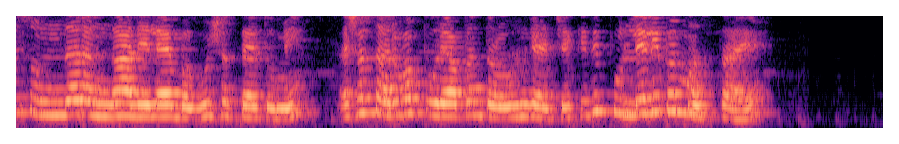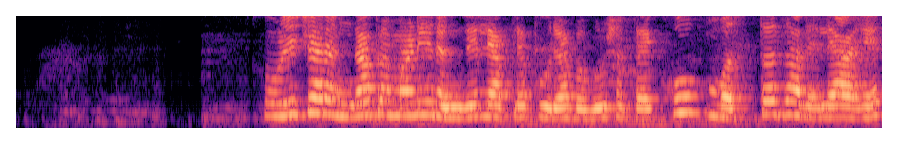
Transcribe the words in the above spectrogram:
किती सुंदर रंग आलेला आहे बघू शकताय तुम्ही. अशा सर्व पुऱ्या आपण तळून घ्यायच्या. किती फुललेली पण मस्त आहे. होळीच्या रंगाप्रमाणे रंगलेल्या आपल्या पुऱ्या बघू शकताय. खूप मस्त झालेल्या आहेत.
